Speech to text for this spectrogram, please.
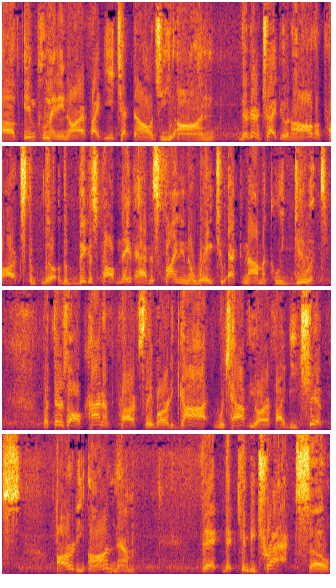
of implementing RFID technology on, they're going to try to do it on all the products. The, the, the, biggest problem they've had is finding a way to economically do it. But there's all kind of products they've already got which have the RFID chips already on them that, that can be tracked. So,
